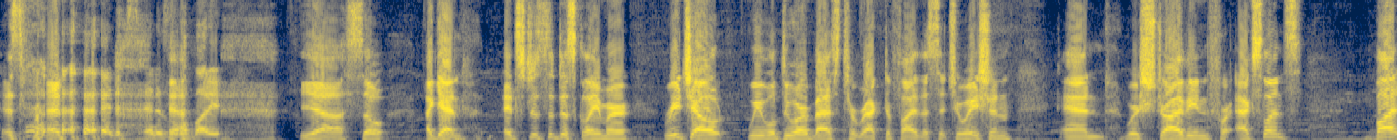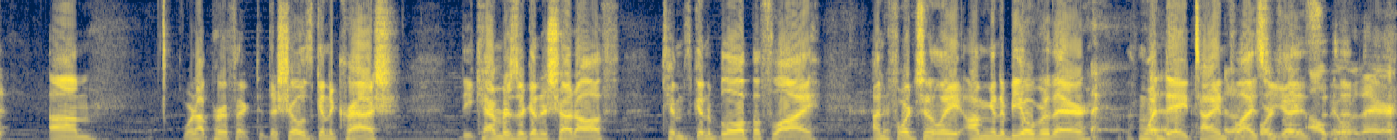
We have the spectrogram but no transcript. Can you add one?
his friend. and his, and his Yeah. little buddy. Yeah. So again, it's just a disclaimer. Reach out. We will do our best to rectify the situation, and we're striving for excellence. But um, we're not perfect. The show's gonna crash. The cameras are gonna shut off. Tim's gonna blow up a fly. Unfortunately, I'm gonna be over there one day tying flies for you guys. I'll be over there.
